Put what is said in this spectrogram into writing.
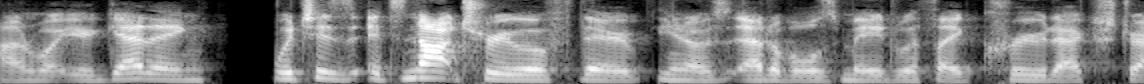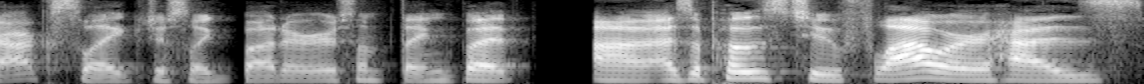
on what you're getting which is it's not true if they're you know edibles made with like crude extracts like just like butter or something but uh, as opposed to flour has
